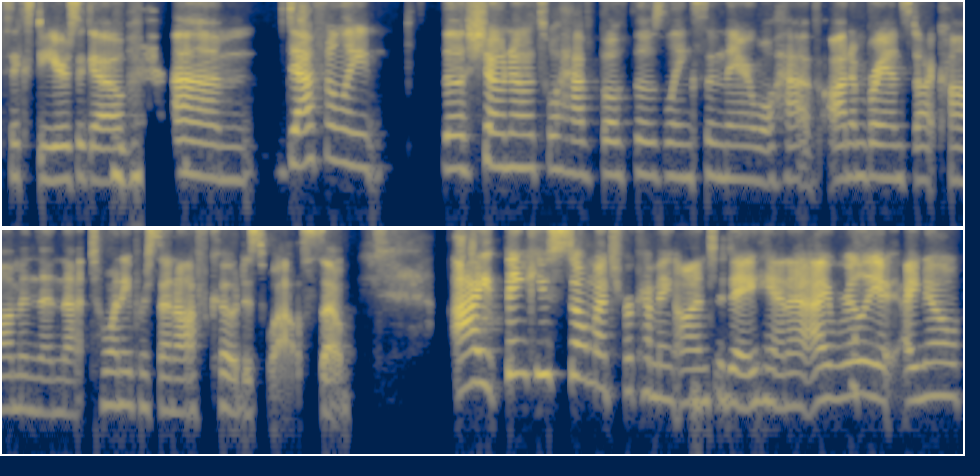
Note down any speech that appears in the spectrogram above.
60 years ago, Mhm. um, definitely the show notes will have both those links in there. We'll have autumnbrands.com and then that 20% off code as well. So I thank you so much for coming on mm-hmm. today, Hanna. I really I know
